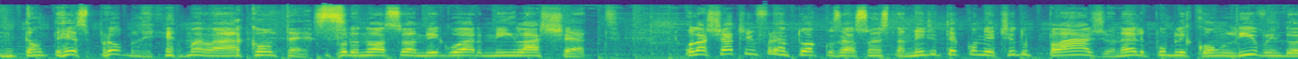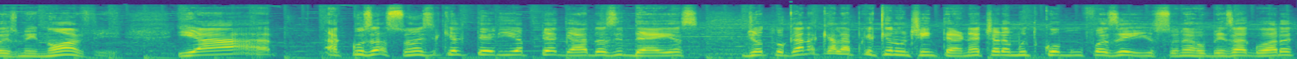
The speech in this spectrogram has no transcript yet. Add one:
Então tem esse problema lá. Acontece. Para o nosso amigo Armin Lachette. O Lachete enfrentou acusações também de ter cometido plágio, né? Ele publicou um livro em 2009 e há acusações de que ele teria pegado as ideias de outro lugar. Naquela época que não tinha internet era muito comum fazer isso, né, Rubens? Agora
